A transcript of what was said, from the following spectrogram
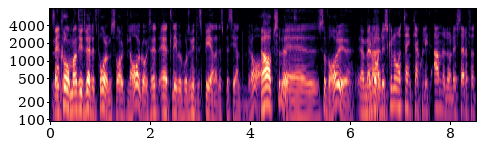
Men kom han till ett väldigt formsvagt lag också. Ett, ett Liverpool som inte spelade speciellt bra. Ja, absolut. Eh, så var det ju. Jag Men menar, Roddy skulle nog ha tänkt kanske lite annorlunda istället för att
